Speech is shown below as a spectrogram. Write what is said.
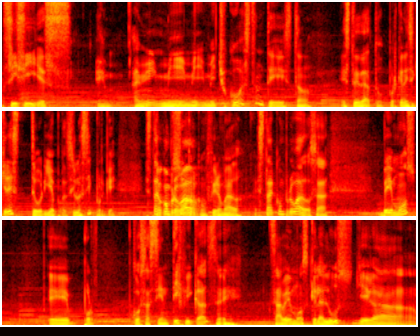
sí, sí, es... Em, a mí me, chocó bastante esto, este dato, porque ni siquiera es teoría, por decirlo así, porque está, comprobado. confirmado. Está comprobado, o sea, vemos eh, por cosas científicas, sabemos que la luz llega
